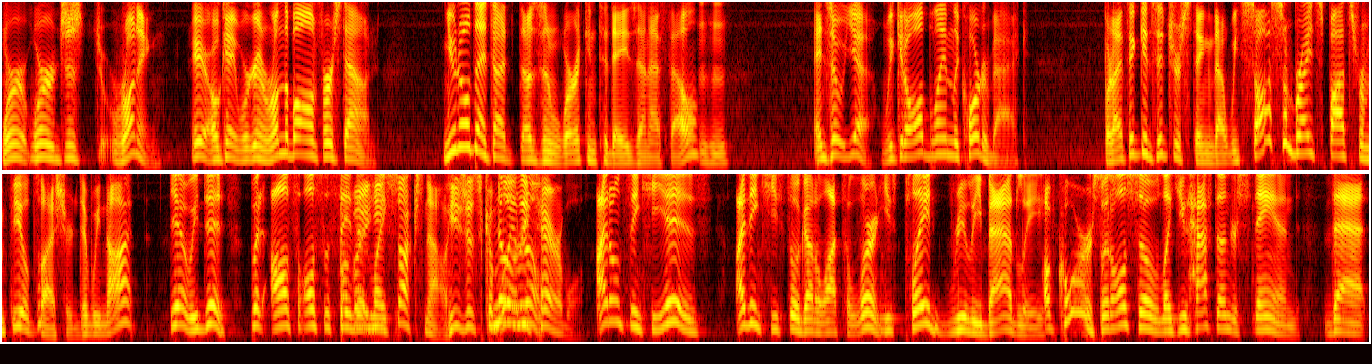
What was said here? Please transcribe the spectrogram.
were were just running. Here, okay, we're going to run the ball on first down. You know that that doesn't work in today's NFL. And so, yeah, we could all blame the quarterback. But I think it's interesting that we saw some bright spots from Fields last year, did we not? Yeah, we did. But also also say But that he like sucks now. He's just completely no. terrible. I don't think he is. I think he's still got a lot to learn. He's played really badly. Of course. But also, like, you have to understand that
